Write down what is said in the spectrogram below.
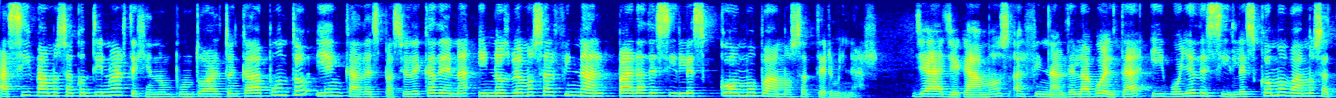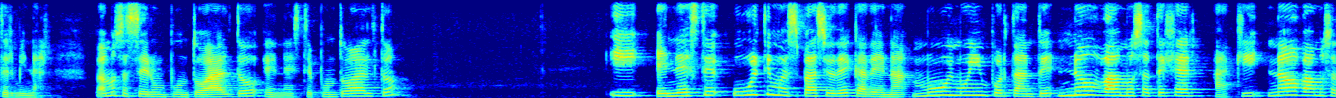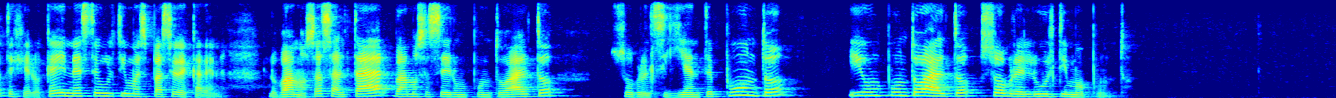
Así vamos a continuar tejiendo un punto alto en cada punto y en cada espacio de cadena y nos vemos al final para decirles cómo vamos a terminar. Ya llegamos al final de la vuelta y voy a decirles cómo vamos a terminar. Vamos a hacer un punto alto en este punto alto, y en este último espacio de cadena, muy, muy importante, no vamos a tejer. Aquí no vamos a tejer, ¿ok? En este último espacio de cadena. Lo vamos a saltar, vamos a hacer un punto alto sobre el siguiente punto y un punto alto sobre el último punto.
